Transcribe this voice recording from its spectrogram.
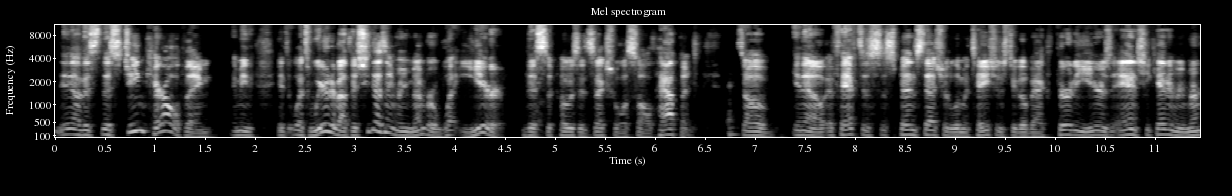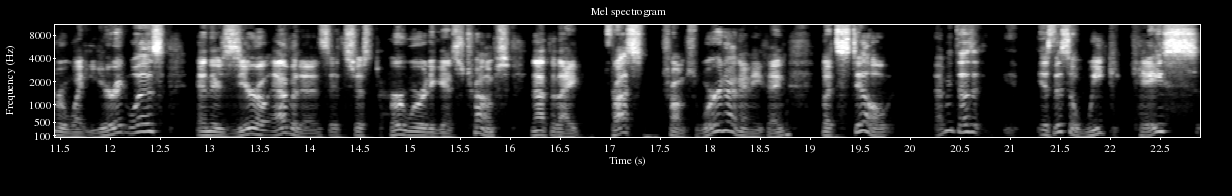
you know this this Jean Carroll thing. I mean, it, what's weird about this? She doesn't remember what year this supposed sexual assault happened. So you know, if they have to suspend statute of limitations to go back 30 years, and she can't even remember what year it was, and there's zero evidence, it's just her word against Trump's. Not that I trust Trump's word on anything, but still, I mean, does it? Is this a weak case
